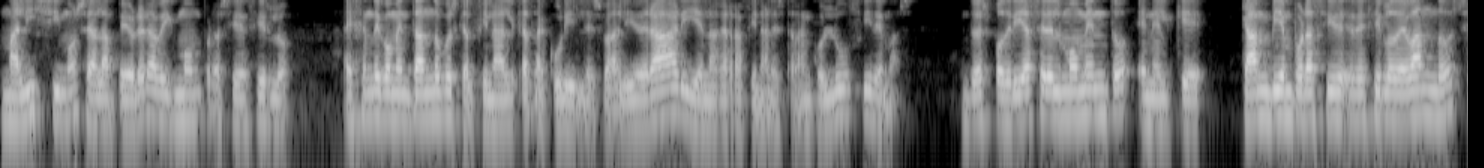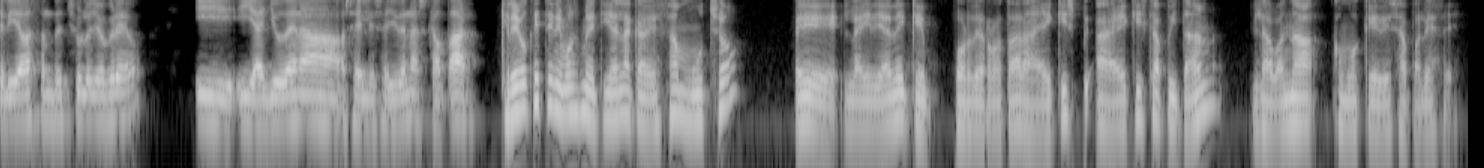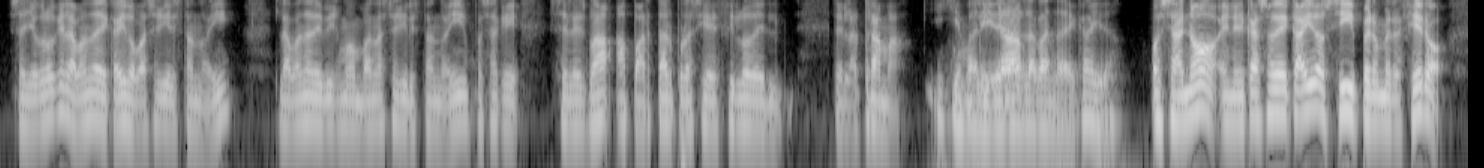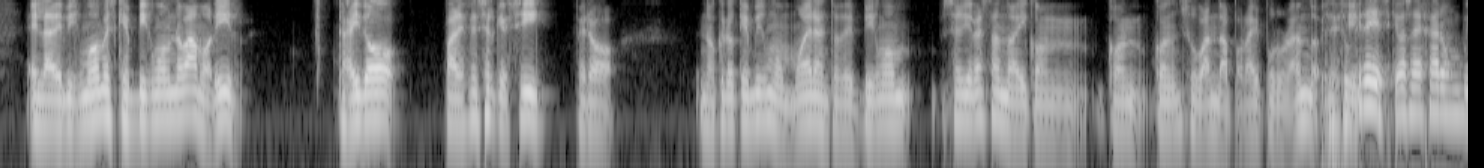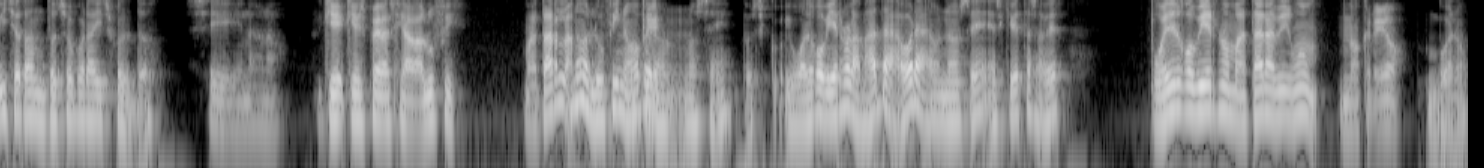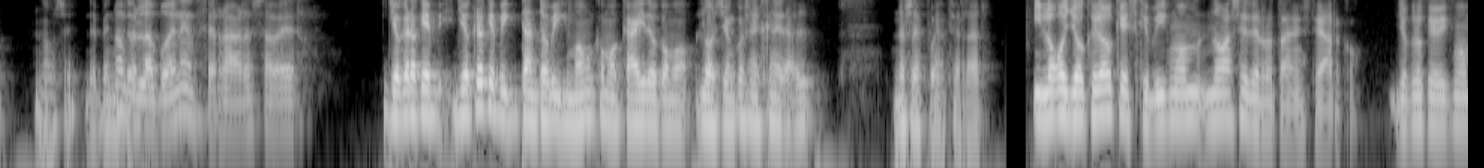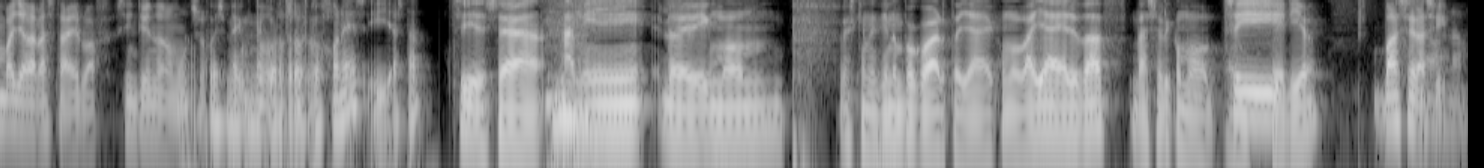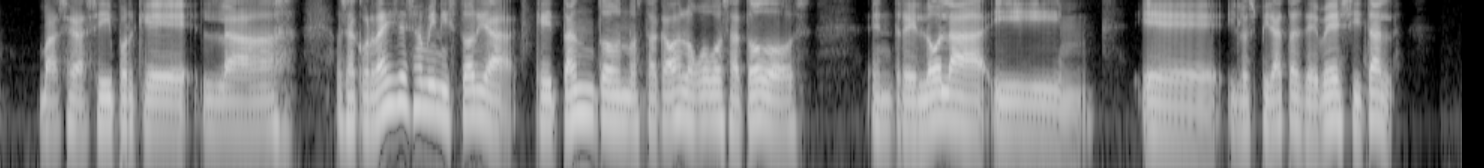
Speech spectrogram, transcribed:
malísimos, o sea, la peor era Big Mom, por así decirlo, hay gente comentando pues que al final Katakuri les va a liderar y en la guerra final estarán con Luffy y demás. Entonces podría ser el momento en el que cambien, por así de- decirlo, de bando, sería bastante chulo, yo creo, y, ayuden a, o sea, les ayuden a escapar. creo que tenemos metida en la cabeza mucho eh, la idea de que por derrotar a X, a X capitán, la banda como que desaparece. O sea, yo creo que la banda de Kaido va a seguir estando ahí, la banda de Big Mom van a seguir estando ahí, pasa que se les va a apartar, por así decirlo, del- de la trama. ¿Y quién va a liderar la banda de Kaido? O sea, no, en el caso de Kaido sí, pero me refiero, en la de Big Mom es que Big Mom no va a morir. Kaido parece ser que sí, pero no creo que Big Mom muera, entonces Big Mom seguirá estando ahí con, con, con su banda por ahí purulando. Es ¿Pero ¿Tú decir, crees que vas a dejar un bicho tan tocho por ahí suelto? Sí, no, no. ¿Qué, qué esperas que haga Luffy? ¿Matarla? No, Luffy no, pero no sé. Pues igual el gobierno la mata ahora, no sé. Es que vete a saber. ¿Puede el gobierno matar a Big Mom? No creo. Bueno, no sé, depende. No, pero la pueden encerrar, a saber. Yo creo que, yo creo que Big- tanto Big Mom como Kaido como los Yonkos en general no se les pueden cerrar. Y luego yo creo que es que Big Mom no va a ser derrotada en este arco. Yo creo que Big Mom va a llegar hasta Elbaf, sintiéndolo mucho. Pues me, corto los cojones y ya está. Sí, o sea, a mí lo de Big Mom es que me tiene un poco harto ya, ¿eh? Como vaya Elbaf, va a ser como, ¿en Sí. serio? Va a ser así. no. Va a ser así porque la... ¿Os acordáis de esa mini historia que tanto nos tocaba los huevos a todos entre Lola y, eh, y los piratas de Besh y tal?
